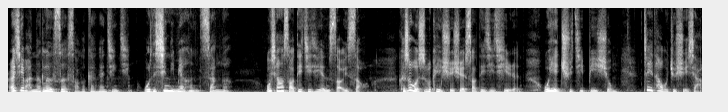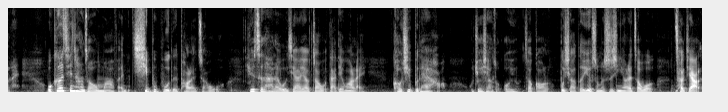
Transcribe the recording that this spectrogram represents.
而且把那垃圾扫得干干净净。我的心里面很脏啊，我想要扫地机器人扫一扫，可是我是不是可以学学扫地机器人？我也趋吉避凶，这一套我就学下来。我哥经常找我麻烦，气不不的跑来找我。有一次他来我家要找我打电话来，口气不太好。我就想说，哦呦，糟糕了，不晓得有什么事情要来找我吵架了。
